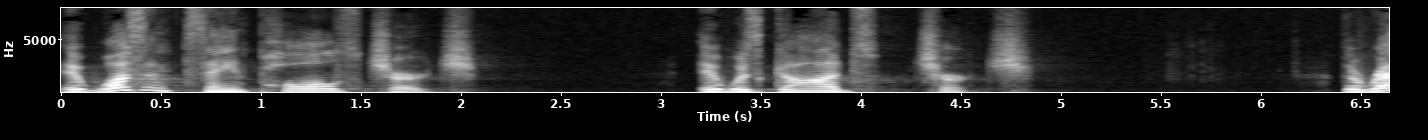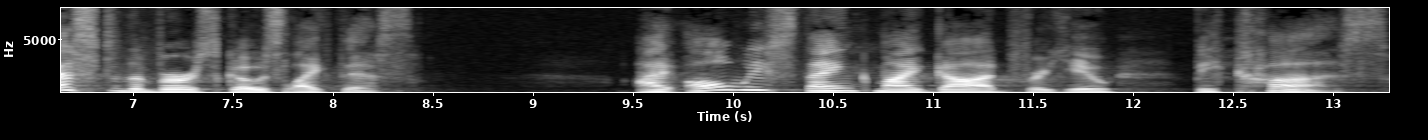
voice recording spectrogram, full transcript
It wasn't St. Paul's church, it was God's church. The rest of the verse goes like this I always thank my God for you because,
